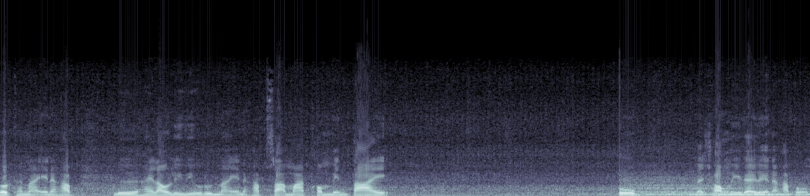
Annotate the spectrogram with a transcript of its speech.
รถคันไหนนะครับ หรือให้เรารีวิวรุ่นไหนนะครับ สามารถคอมเมนต์ใต้รูปในช่องนี้ได้เลยนะครับผม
